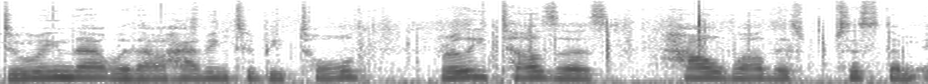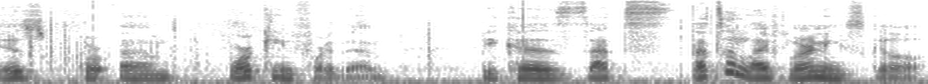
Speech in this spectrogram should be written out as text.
doing that without having to be told really tells us how well this system is um, working for them because that's that's a life learning skill.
